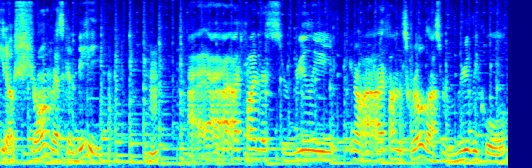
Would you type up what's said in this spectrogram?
you know, strong as can be. Mhm. I, I, I find this really, you know, I, I find this Gorilla Glass really cool.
